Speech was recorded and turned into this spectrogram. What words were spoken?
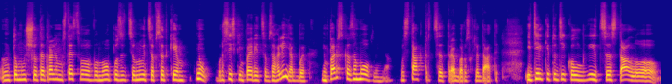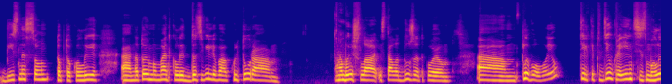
е, тому що театральне мистецтво воно позиціонується все-таки ну, в Російській імперії це взагалі якби імперське замовлення. Ось так це треба розглядати. І тільки тоді, коли це стало бізнесом, тобто, коли е, на той момент, коли дозвіллєва культура вийшла і стала дуже такою е, впливовою, тільки тоді українці змогли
